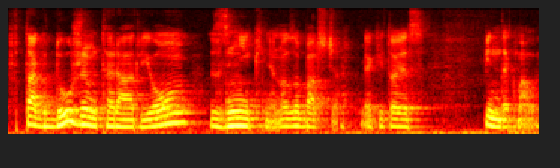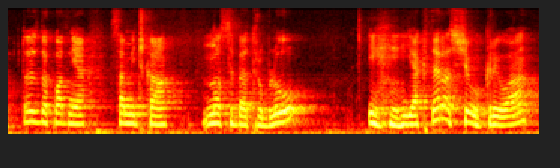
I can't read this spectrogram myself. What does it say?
w tak dużym terrarium zniknie. No zobaczcie, jaki to jest pindek mały. To jest dokładnie samiczka Nosybetru Blue i jak teraz się ukryła,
